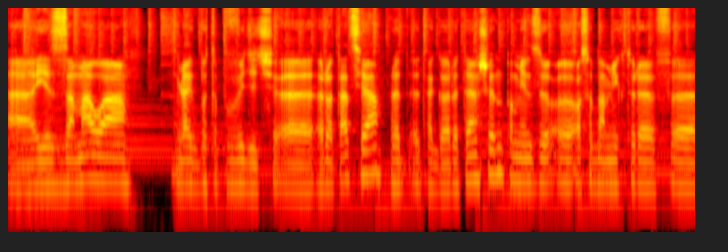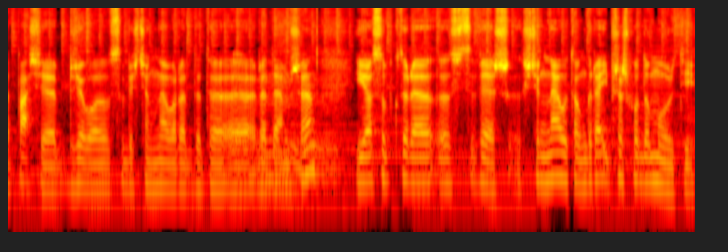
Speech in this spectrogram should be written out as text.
e, jest za mała jakby to powiedzieć, e, rotacja tego retention pomiędzy e, osobami, które w e, pasie wzięło sobie ściągnęło Red Dead Redemption mm. i osób, które wiesz, ściągnęły tą grę i przeszło do multi.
